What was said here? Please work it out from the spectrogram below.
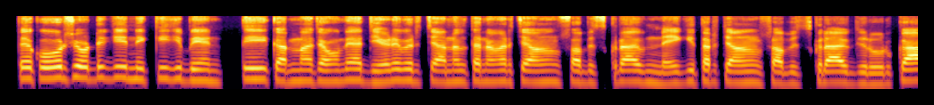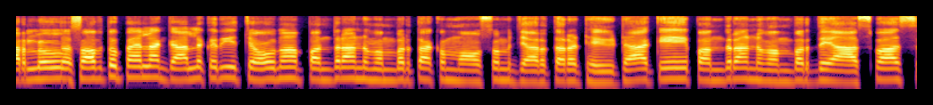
ਤੇ ਹੋਰ ਛੋਟੀ ਜਿਹੀ ਨਿੱਕੀ ਜਿਹੀ ਬੇਨਤੀ ਕਰਨਾ ਚਾਹੁੰਦੇ ਆ ਜਿਹੜੇ ਵੀਰ ਚੈਨਲ ਤੇ ਨਵੇਂ ਚੈਨਲ ਨੂੰ ਸਬਸਕ੍ਰਾਈਬ ਨਹੀਂ ਕੀਤਾ, ਚੈਨਲ ਨੂੰ ਸਬਸਕ੍ਰਾਈਬ ਜਰੂਰ ਕਰ ਲਓ। ਤਾਂ ਸਭ ਤੋਂ ਪਹਿਲਾਂ ਗੱਲ ਕਰੀਏ 14 15 ਨਵੰਬਰ ਤੱਕ ਮੌਸਮ ਜ਼ਿਆਦਾਤਰ ਠੀਕ ਠਾਕ ਹੈ। 15 ਨਵੰਬਰ ਦੇ ਆਸ-ਪਾਸ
